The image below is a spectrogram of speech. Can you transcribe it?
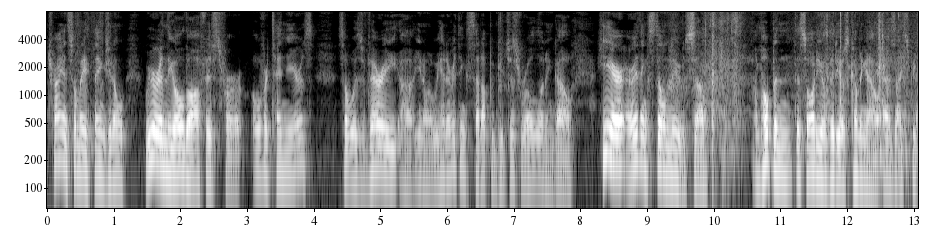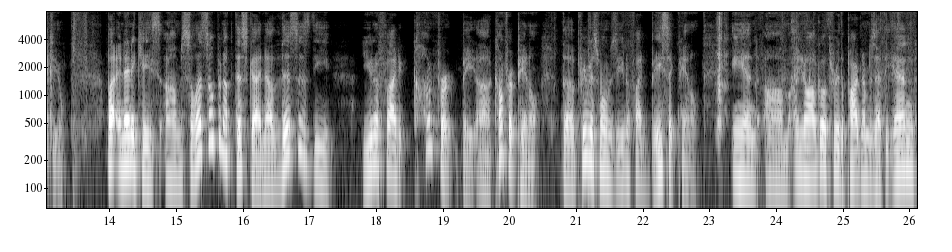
trying so many things. You know, we were in the old office for over 10 years, so it was very, uh, you know, we had everything set up. We could just roll it and go. Here, everything's still new, so I'm hoping this audio video is coming out as I speak to you. But in any case, um, so let's open up this guy. Now, this is the Unified Comfort uh, Comfort panel. The previous one was the Unified Basic panel. And, um, you know, I'll go through the part numbers at the end.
